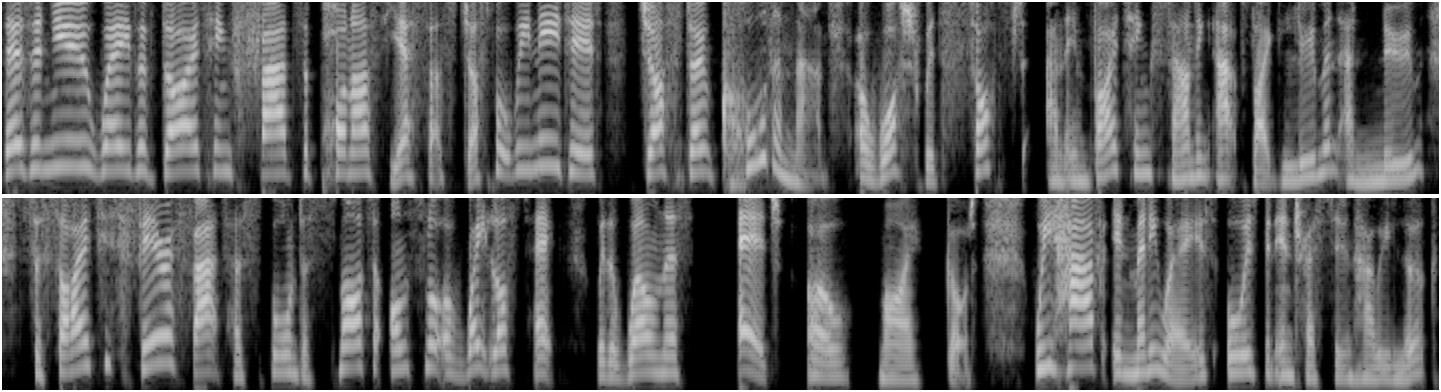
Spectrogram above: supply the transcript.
There's a new wave of dieting fads upon us. Yes, that's just what we needed. Just don't call them that. Awash with soft and inviting sounding apps like Lumen and Noom, society's fear of fat has spawned a smarter onslaught of weight loss tech with a wellness edge. Oh my God. We have, in many ways, always been interested in how we look.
